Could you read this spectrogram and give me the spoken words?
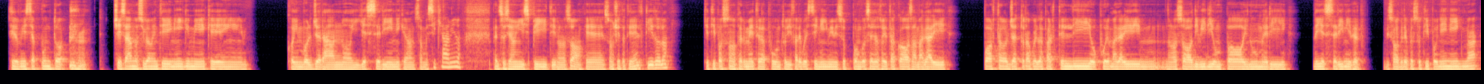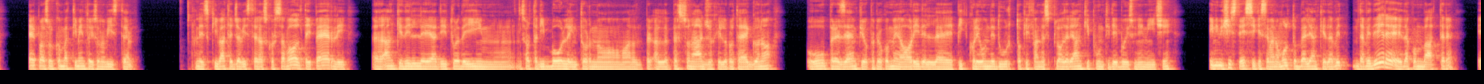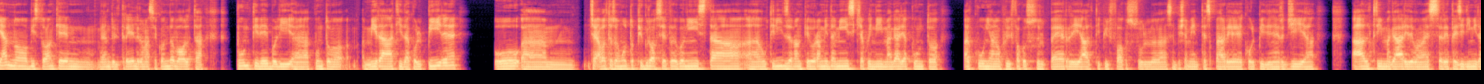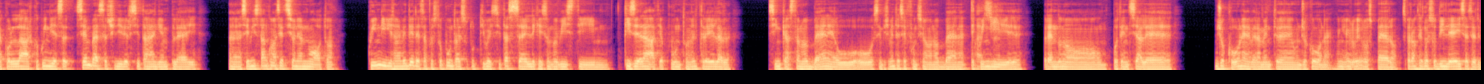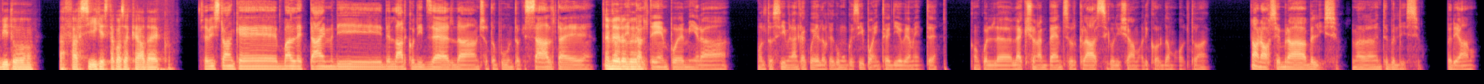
Si sono visti appunto, ci saranno sicuramente enigmi che coinvolgeranno gli esserini che non so come si chiamino, penso siano gli spiriti, non lo so, che sono citati nel titolo che ti possono permettere appunto di fare questi enigmi, mi suppongo sia la solita cosa, magari porta l'oggetto da quella parte lì, oppure magari, mm, non lo so, dividi un po' i numeri degli esserini per risolvere questo tipo di enigma. E però sul combattimento si sono viste le schivate già viste la scorsa volta, i perri, eh, anche delle, addirittura dei mh, mm, sorta di bolle intorno al, al, personaggio che lo proteggono, o per esempio, proprio come Ori, delle piccole onde d'urto che fanno esplodere anche i punti deboli sui nemici i nemici stessi che sembrano molto belli anche da, ve- da vedere e da combattere e hanno visto anche, mm, vedendo il trailer una seconda volta, punti deboli eh, appunto mirati da colpire o um, cioè a volte sono molto più grossi del protagonista, uh, utilizzano anche loro armi da mischia, quindi magari appunto alcuni hanno più il focus sul parry, altri più il focus sul uh, semplicemente sparare colpi di energia, altri magari devono essere presi di mira con l'arco, quindi es- sembra esserci diversità nel gameplay eh, si è vista anche una sezione a nuoto. Quindi bisogna vedere se a questo punto adesso tutti questi tasselli che si sono visti teaserati appunto nel trailer si incastrano bene o, o semplicemente se funzionano bene e eh, quindi sì. rendono un potenziale giocone veramente un giocone. Quindi io lo spero. Spero anche questo delay sia servito a far sì che questa cosa accada, ecco. Si è visto anche ballet time di, dell'arco di Zelda a un certo punto che salta e è vero, è vero. al tempo e mira molto simile anche a quello che comunque si sì, poi in 3D ovviamente con quell'action adventure classico diciamo ricorda molto eh. no no sembra bellissimo sembra veramente bellissimo speriamo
